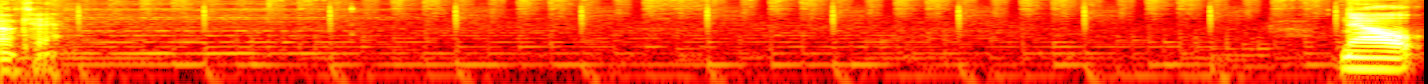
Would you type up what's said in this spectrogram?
Okay. Now,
